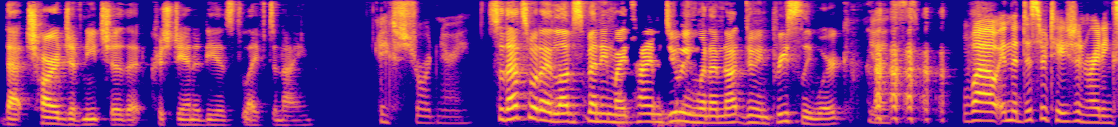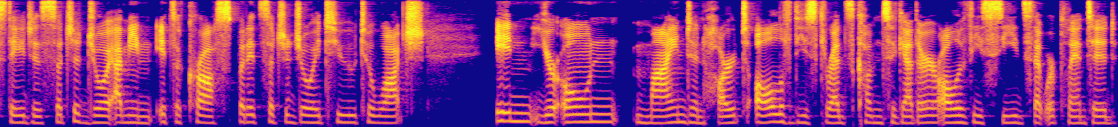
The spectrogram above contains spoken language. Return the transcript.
that charge of Nietzsche that Christianity is life denying. Extraordinary. So that's what I love spending my time doing when I'm not doing priestly work. Yes. wow, in the dissertation writing stage is such a joy. I mean, it's a cross, but it's such a joy too to watch in your own mind and heart all of these threads come together, all of these seeds that were planted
